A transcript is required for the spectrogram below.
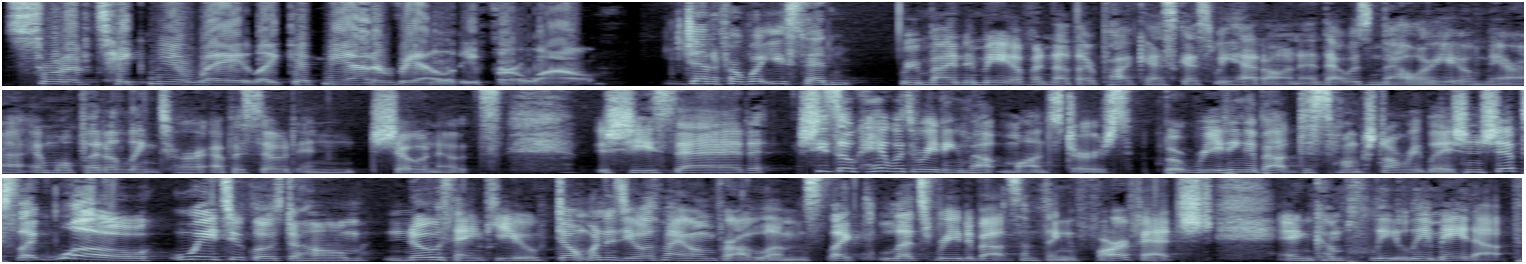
sort of take me away like get me out of reality for a while. Jennifer what you said reminded me of another podcast guest we had on, and that was Mallory O'Meara. And we'll put a link to her episode in show notes. She said she's okay with reading about monsters, but reading about dysfunctional relationships, like, whoa, way too close to home. No, thank you. Don't want to deal with my own problems. Like, let's read about something far fetched and completely made up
